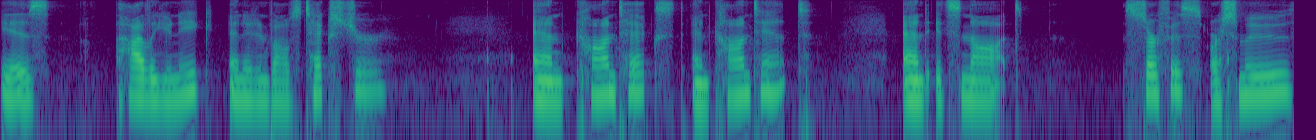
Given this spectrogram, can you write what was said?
is highly unique and it involves texture and context and content and it's not surface or smooth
